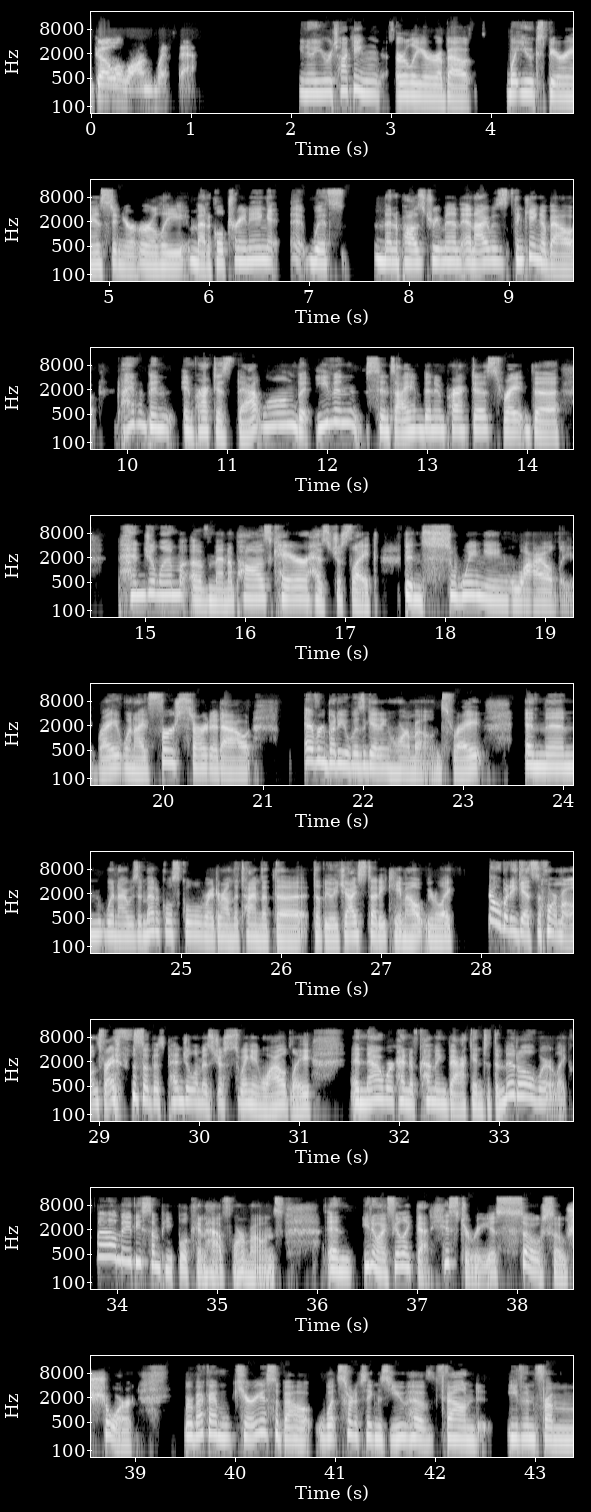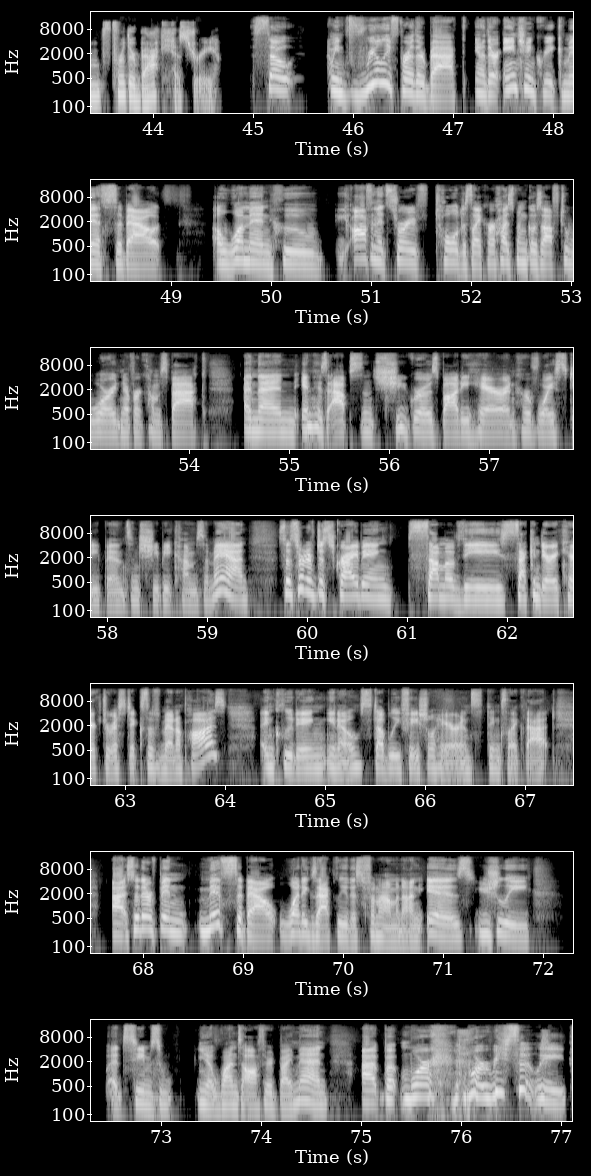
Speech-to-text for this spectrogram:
go along with that. You know, you were talking earlier about what you experienced in your early medical training eh, with menopause treatment. And I was thinking about, I haven't been in practice that long, but even since I have been in practice, right, the pendulum of menopause care has just like been swinging wildly, right? When I first started out, everybody was getting hormones, right? And then when I was in medical school, right around the time that the WHI study came out, we were like, nobody gets hormones, right? so this pendulum is just swinging wildly. And now we're kind of coming back into the middle where, like, well, maybe some people can have hormones. And, you know, I feel like that history is so, so short. Rebecca, I'm curious about what sort of things you have found even from further back history. So, I mean, really further back, you know, there are ancient Greek myths about a woman who often it's sort of told as like her husband goes off to war and never comes back. And then in his absence, she grows body hair and her voice deepens and she becomes a man. So sort of describing some of the secondary characteristics of menopause, including, you know, stubbly facial hair and things like that. Uh, so there have been myths about what exactly this phenomenon is. Usually it seems you know ones authored by men uh, but more more recently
